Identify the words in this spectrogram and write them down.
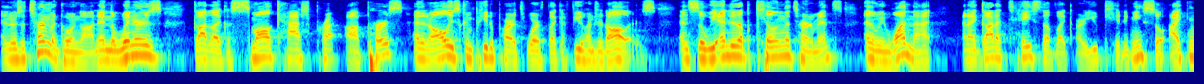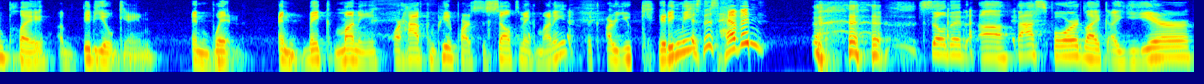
And there was a tournament going on, and the winners got like a small cash pr- uh, purse, and then all these computer parts worth like a few hundred dollars. And so we ended up killing the tournament, and we won that. And I got a taste of like, are you kidding me? So I can play a video game and win and make money, or have computer parts to sell to make money. Like, are you kidding me? Is this heaven? so then uh fast forward like a year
